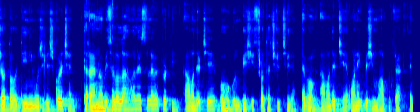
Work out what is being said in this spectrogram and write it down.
যত দিনই মজলিস করেছেন, তারা নবী সাল্লাহ আলাইস্লামের প্রতি আমাদের চেয়ে বহুগুণ বেশি শ্রদ্ধাশীল ছিলেন এবং আমাদের চেয়ে অনেক বেশি মহাব্বত রাখতেন।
